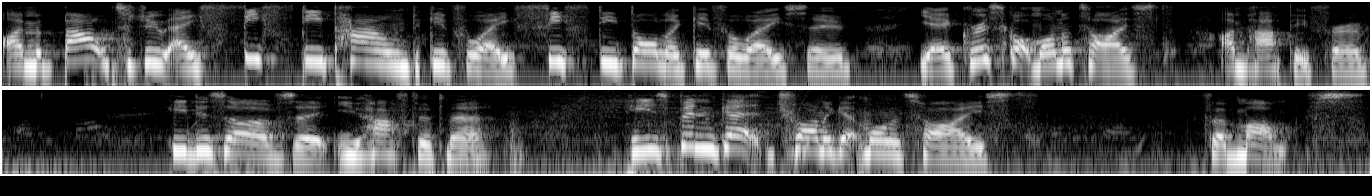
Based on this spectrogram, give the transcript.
I'm about to do a £50 giveaway, $50 giveaway soon. Yeah, Chris got monetized. I'm happy for him. He deserves it, you have to admit. He's been get trying to get monetized for months.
